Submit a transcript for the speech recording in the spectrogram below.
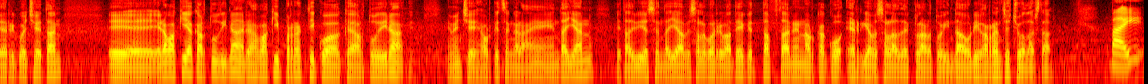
herriko etxeetan, e, erabakiak hartu dira, erabaki praktikoak hartu dira, hementxe aurkitzen gara, eh? endaian, eta adibidez endaia bezalako herri batek, taftaren aurkako herria bezala deklaratu egin da, hori garrantzitsua da, ez da? Bai,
